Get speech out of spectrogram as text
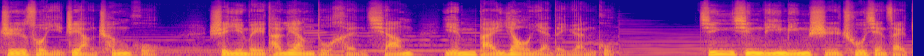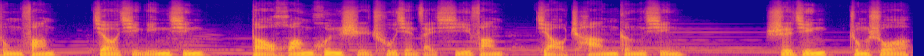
之所以这样称呼，是因为它亮度很强，银白耀眼的缘故。金星黎明时出现在东方，叫起明星；到黄昏时出现在西方，叫长庚星。《诗经》中说：“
